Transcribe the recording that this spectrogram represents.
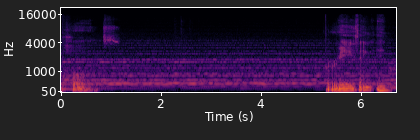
Pause. Breathing in.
